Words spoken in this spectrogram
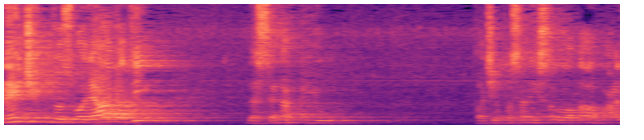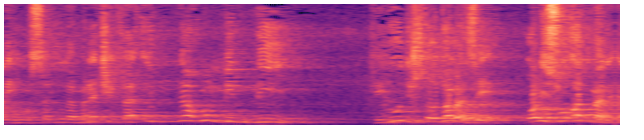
neće im dozvoljavati da se napiju. Pa će poslanik sallallahu alaihi wasallam reći fa innahum minni, ti ljudi što dolaze, oni su od mene.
